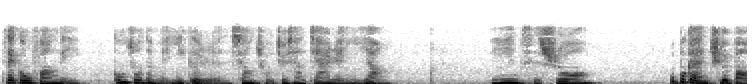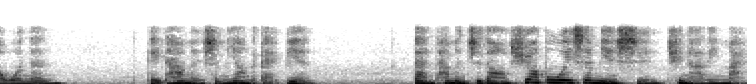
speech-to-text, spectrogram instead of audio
在工坊里工作的每一个人相处就像家人一样。林燕慈说：“我不敢确保我能给他们什么样的改变，但他们知道需要布卫生棉时去哪里买。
